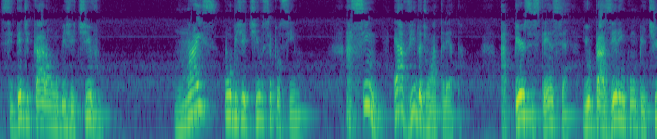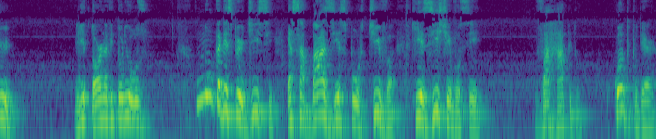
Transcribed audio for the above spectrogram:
se dedicar a um objetivo, mais o objetivo se aproxima. Assim é a vida de um atleta. A persistência e o prazer em competir lhe torna vitorioso. Nunca desperdice essa base esportiva que existe em você. Vá rápido, quanto puder.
